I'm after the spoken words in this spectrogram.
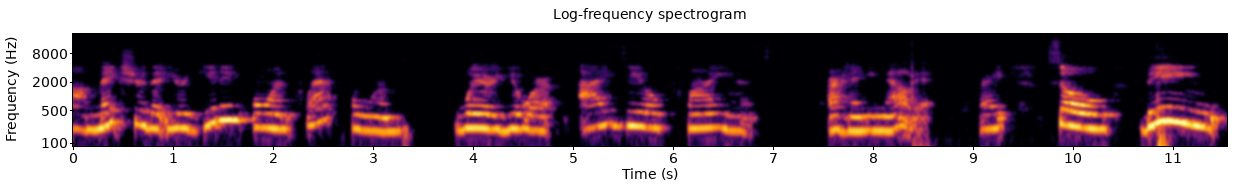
uh, make sure that you're getting on platforms where your ideal clients are hanging out at, right? So being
